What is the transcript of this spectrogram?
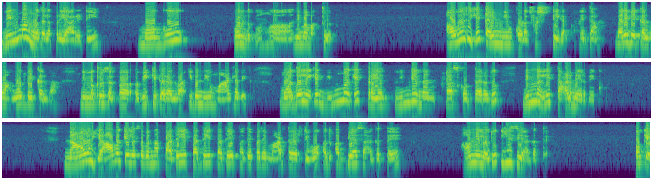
ನಿಮ್ಮ ಮೊದಲ ಪ್ರಿಯಾರಿಟಿ ಮಗು, ಒಂದು ನಿಮ್ಮ ಮಕ್ಕಳು ಅವರಿಗೆ ಟೈಮ್ ನೀವು ಕೊಡೋದು ಫಸ್ಟ್ ಈಗ, ಆಯ್ತಾ? ಬರಿಬೇಕಲ್ವಾ? ಓದ್ಬೇಕಲ್ವಾ? ನಿಮ್ ಮಕ್ಕಳು ಸ್ವಲ್ಪ ವೀಕ್ ಇದಾರಲ್ವಾ ಇದನ್ನ ನೀವು ಮಾಡ್ಲೇಬೇಕು. ಮೊದಲಿಗೆ ನಿಮಗೆ ಪ್ರಯತ್ನ ನಿಮ್ಗೆ ನಾನು ಕ್ಲಾಸ್ ಕೊಡ್ತಾ ಇರೋದು ನಿಮ್ಮಲ್ಲಿ ತಾಳ್ಮೆ ಇರಬೇಕು. ನಾವು ಯಾವ ಕೆಲಸವನ್ನ ಪದೇ ಪದೇ ಪದೇ ಪದೇ ಪದೇ ಮಾಡ್ತಾ ಇರ್ತೀವೋ ಅದು ಅಭ್ಯಾಸ ಆಗತ್ತೆ. ಆಮೇಲೆ ಅದು ಈಸಿ ಆಗತ್ತೆ. ಓಕೆ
